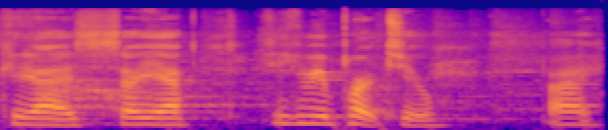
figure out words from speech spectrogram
Okay, guys, so yeah, see you in part two. Bye.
